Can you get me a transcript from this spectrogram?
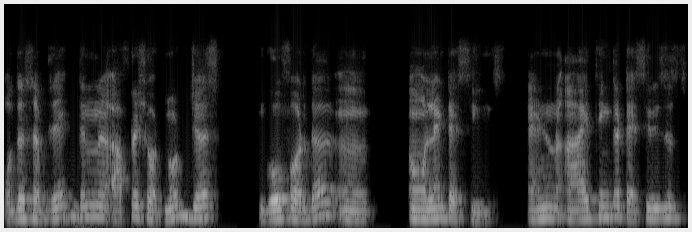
of the subject, then after short note, just go for the uh, online test series. And I think the test series is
